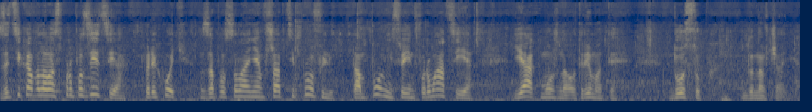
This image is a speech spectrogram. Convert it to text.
Зацікавила вас пропозиція? Переходь за посиланням в шапці профілю. Там повністю інформація, як можна отримати доступ до навчання.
